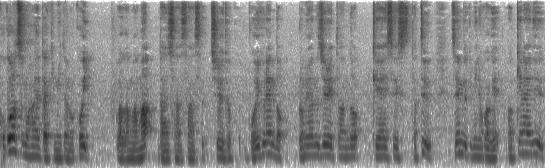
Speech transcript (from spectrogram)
9つも生えた君との恋わがままダンサーサンス中毒ボーイフレンドロミオジュリエット KSS タトゥー全部君の影わけないでュ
